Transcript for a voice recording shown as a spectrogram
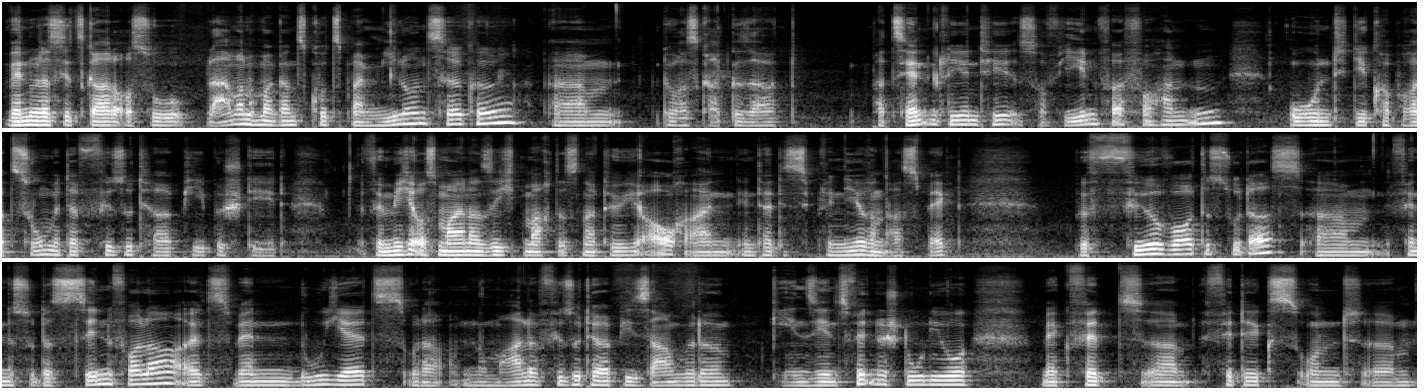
Wenn du das jetzt gerade auch so, bleiben wir nochmal ganz kurz beim Milon-Zirkel. Ähm, du hast gerade gesagt, Patientenklientel ist auf jeden Fall vorhanden und die Kooperation mit der Physiotherapie besteht. Für mich aus meiner Sicht macht es natürlich auch einen interdisziplinären Aspekt. Befürwortest du das? Ähm, findest du das sinnvoller, als wenn du jetzt oder normale Physiotherapie sagen würde, gehen Sie ins Fitnessstudio, McFit, äh, Fitix und ähm,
